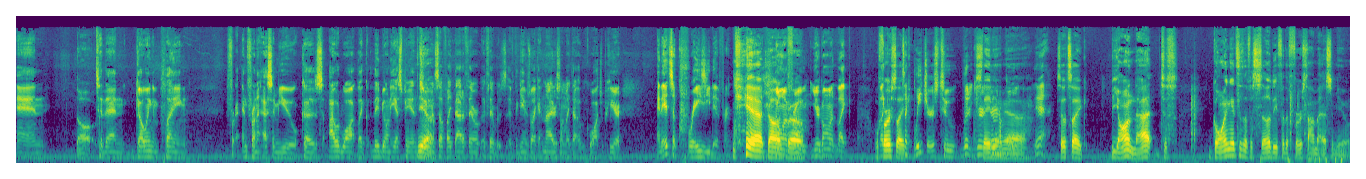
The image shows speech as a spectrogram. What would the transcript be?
and Dog. to then going and playing for, in front of SMU? Because I would watch like they'd be on ESPN too Yeah. and stuff like that. If they were if there was if the games were like at night or something like that, we could watch up here. And it's a crazy difference. Yeah, dog, going bro. from you're going like well, like, first like, it's like bleachers to lit- a you're, you're in a stadium, bowl. Yeah. so it's like beyond that, just going into the facility for the first time at SMU.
